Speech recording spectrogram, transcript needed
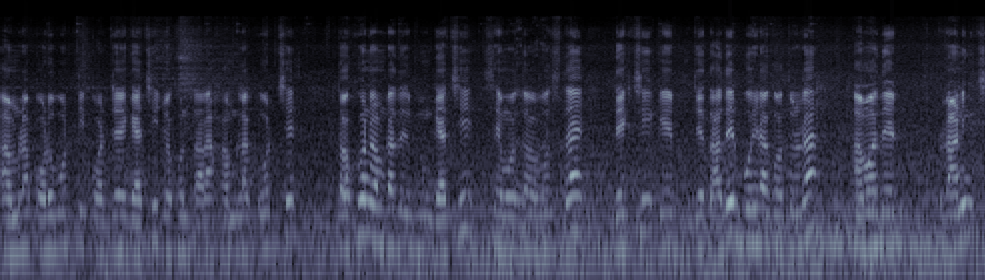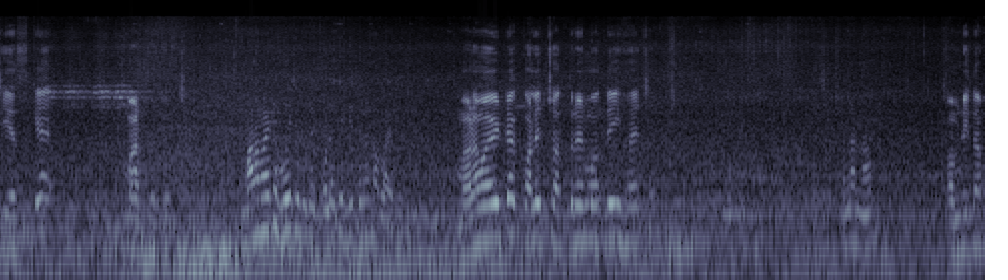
আমরা পরবর্তী পর্যায়ে গেছি যখন তারা হামলা করছে। তখন আমরা গেছি সে মতো অবস্থায় দেখছি যে তাদের বহিরাগতরা আমাদের রানিং সিএসকে মারধর করছে। মারামারিটা হয়েছে কলেজের ভিতরে না বাইরে? মারামারিটা কলেজ চত্বরের মধ্যেই হয়েছে। নাম? অমৃতাভ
